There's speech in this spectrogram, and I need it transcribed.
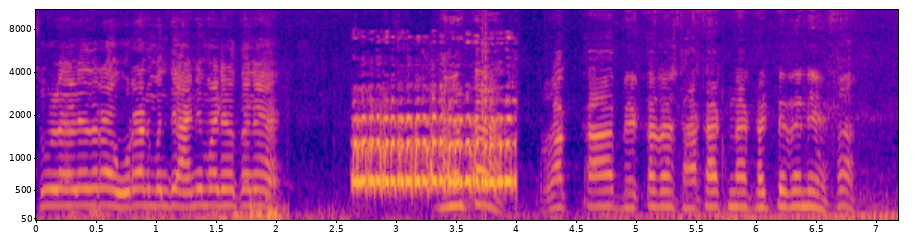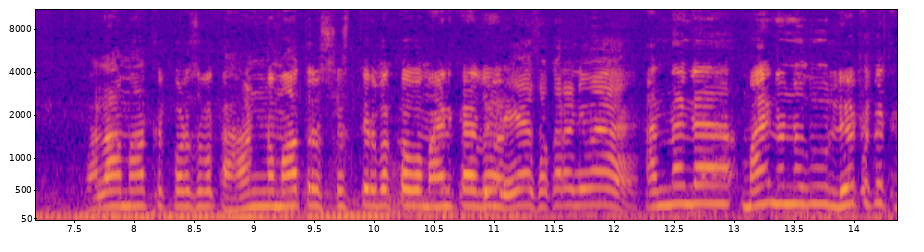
ಸುಳ್ಳು ಹೇಳಿದ್ರ ಊರಾನ್ ಮಂದಿ ಹಾನಿ ಮಾಡಿ ಹೇಳ್ತಾನೆ. ರೊಕ್ಕ ಬೇಕಾದಷ್ಟು ಹಾಕಾಕ್ ನಾ ಕಟ್ಟಿದೀನಿ. ಹಾ. ಹೊಲ ಮಾತ್ರ ಕೊಡಿಸ್ಬೇಕು ಹಣ್ಣು ಮಾತ್ರ ಶಿಸ್ತಿರ್ಬೇಕವು ಮಾವಿನಕಾಯಿ ಏ ಸೌಕಾರ ನೀವ. ಅಂದಂಗ ಮಾವಿನ ಅನ್ನೋದು ಲೇಟ್ ಆಕೈತಿ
